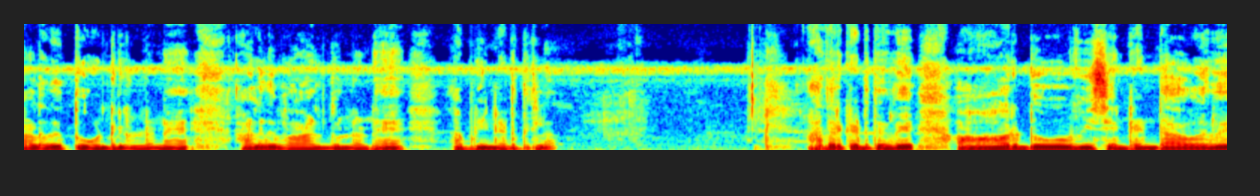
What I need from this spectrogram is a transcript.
அல்லது தோன்றியுள்ளன. அல்லது வாழ்ந்துள்ளன. அப்படின்னு எடுத்துக்கலாம். அதற்கடுத்தது ஆர்டோவிசன் ரெண்டாவது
